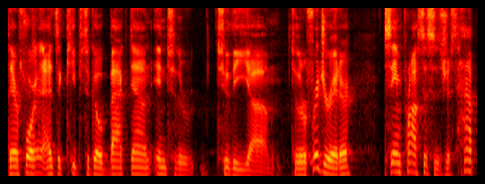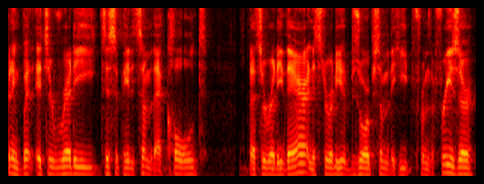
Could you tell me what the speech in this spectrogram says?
Therefore, as it keeps to go back down into the to the um, to the refrigerator, the same process is just happening, but it's already dissipated some of that cold that's already there, and it's already absorbed some of the heat from the freezer.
